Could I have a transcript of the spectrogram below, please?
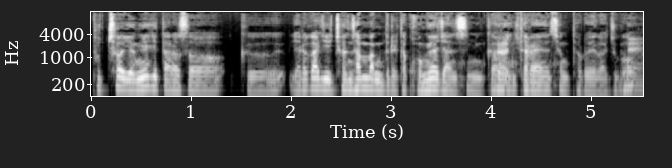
부처 영역에 따라서 그 여러 가지 전산망들을 다 공유하지 않습니까? 그렇죠. 인터넷 형태로 해가지고 네.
